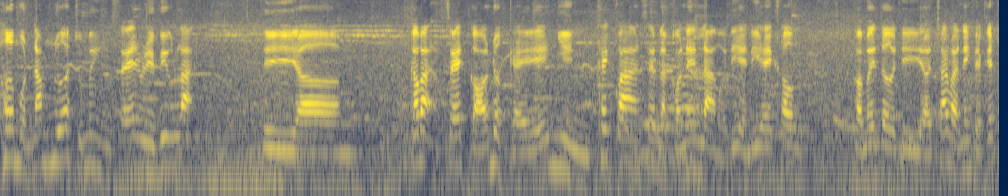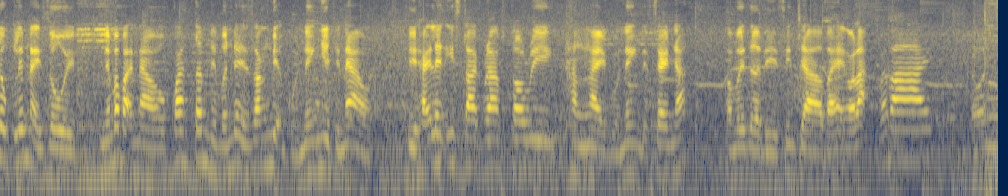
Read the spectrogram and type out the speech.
hơn một năm nữa chúng mình sẽ review lại thì uh, các bạn sẽ có được cái nhìn khách quan xem là có nên làm ở D&D hay không còn bây giờ thì à, chắc là Ninh phải kết thúc clip này rồi. Nếu mà bạn nào quan tâm đến vấn đề răng miệng của Ninh như thế nào thì hãy lên Instagram story hàng ngày của Ninh để xem nhé còn bây giờ thì xin chào và hẹn gặp lại. Bye bye.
